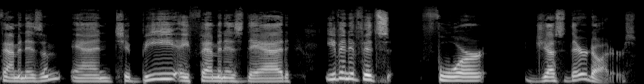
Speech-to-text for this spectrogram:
feminism and to be a feminist dad, even if it's for just their daughters.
